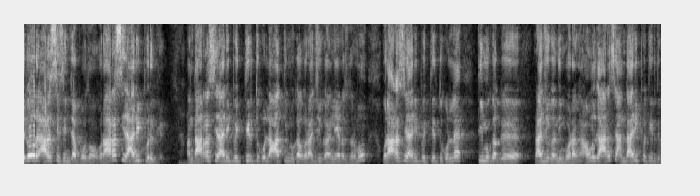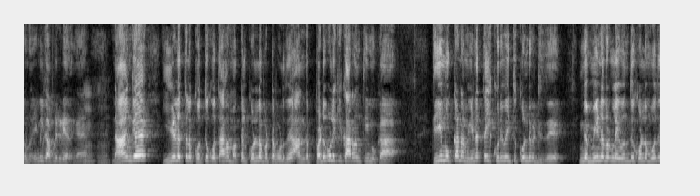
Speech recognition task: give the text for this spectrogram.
ஏதோ ஒரு அரசியல் செஞ்சால் போதும். ஒரு அரசியல் அரிப்பு இருக்கு. அந்த அரசியல் அரிப்பை தீர்த்து கொள்ள அதிமுக ராஜீவ் கல்யாண சுந்தரமும் ஒரு அரசியல் அரிப்பை தீர்த்து கொள்ள திமுகக்கு ராஜீவ் காந்தியும் போறாங்க. அவங்களுக்கு அரசு அந்த அரிப்பை தீர்த்துக்கணும். எங்களுக்கு அப்படி கிடையாதுங்க. நாங்க ஈழத்துல கொத்து கொத்தாக மக்கள் கொல்லப்பட்ட பொழுது அந்த படுகொலைக்கு காரணம் திமுக. திமுக நம் இனத்தை குறிவைத்து கொண்டு விட்டது. இங்க மீனவர்களை வந்து கொல்லும்போது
